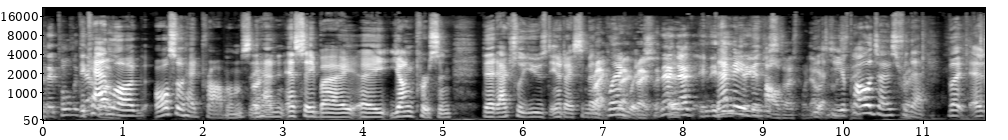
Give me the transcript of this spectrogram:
they pulled the, The catalog. catalog also had problems. It had an essay by a young person that actually used anti-Semitic Right, language. right, right. But that, Uh, that, and that they, may have they been just- apologized for. That yeah, he apologized for Right. that. But as,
